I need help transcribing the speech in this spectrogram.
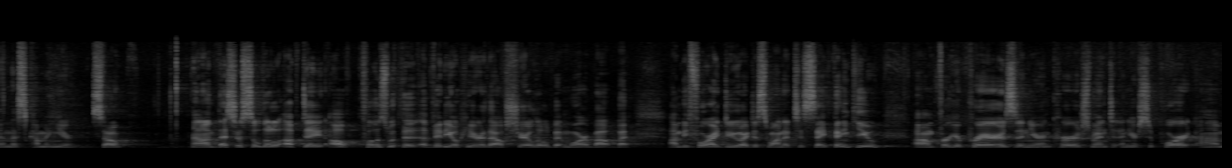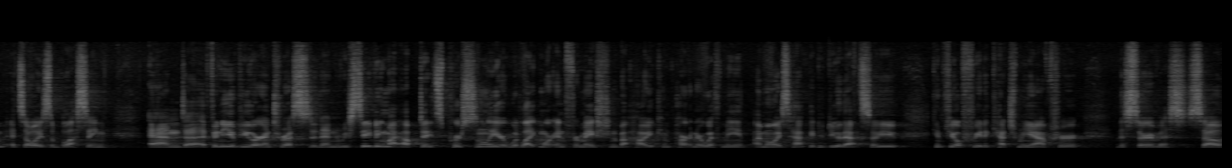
in this coming year. So, um, that's just a little update. I'll close with a, a, video here that I'll share a little bit more about. But um, before I do, I just wanted to say thank you um, for your prayers and your encouragement and your support. Um, it's always a blessing. And uh, if any of you are interested in receiving my updates personally or would like more information about how you can partner with me, I'm always happy to do that. So you can feel free to catch me after the service. So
